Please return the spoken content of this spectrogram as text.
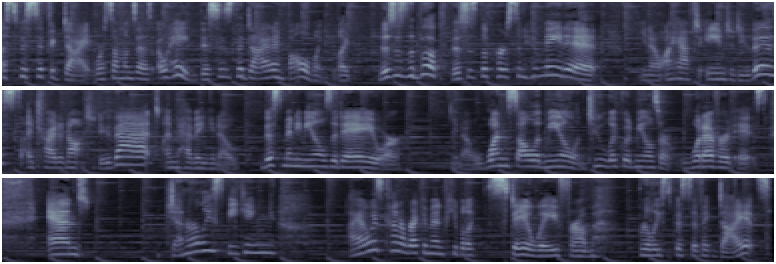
a specific diet where someone says, oh, hey, this is the diet I'm following. Like, this is the book, this is the person who made it. You know, I have to aim to do this. I try to not to do that. I'm having, you know, this many meals a day or you know, one solid meal and two liquid meals or whatever it is. And generally speaking, I always kind of recommend people to stay away from really specific diets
